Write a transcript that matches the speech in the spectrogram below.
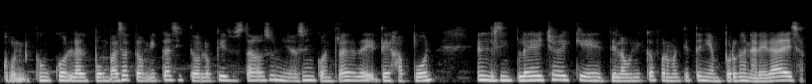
con, con, con, las bombas atómicas y todo lo que hizo Estados Unidos en contra de, de, Japón, en el simple hecho de que de la única forma que tenían por ganar era esa.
